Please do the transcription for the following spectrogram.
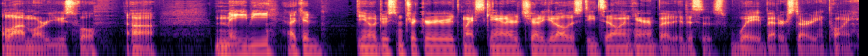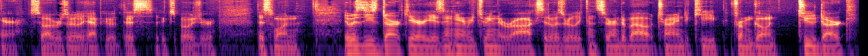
a lot more useful. Uh, maybe I could, you know, do some trickery with my scanner try to get all this detail in here, but this is way better starting point here. So I was really happy with this exposure. This one, it was these dark areas in here between the rocks that I was really concerned about trying to keep from going too dark.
